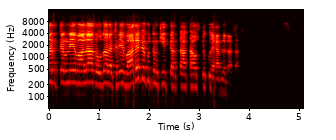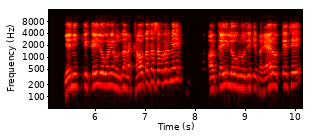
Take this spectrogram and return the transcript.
ترک کرنے والا، روزہ رکھنے والے پہ کوئی تنقید کرتا تھا، اس پہ کوئی عیب لگاتا تھا۔ یعنی کہ کئی لوگوں نے روزہ رکھا ہوتا تھا سفر میں، اور کئی لوگ روزے کے بغیر ہوتے تھے۔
